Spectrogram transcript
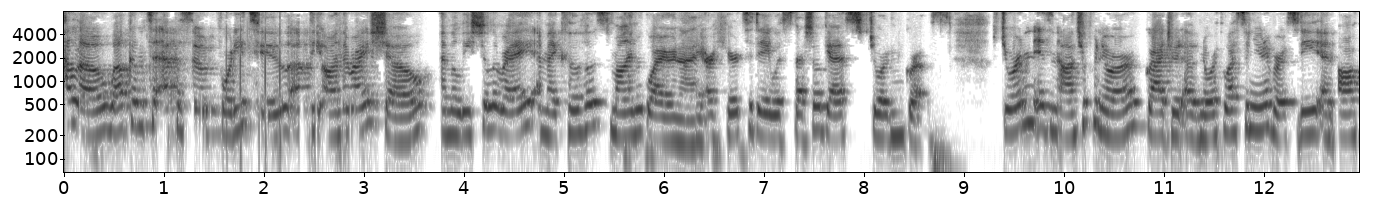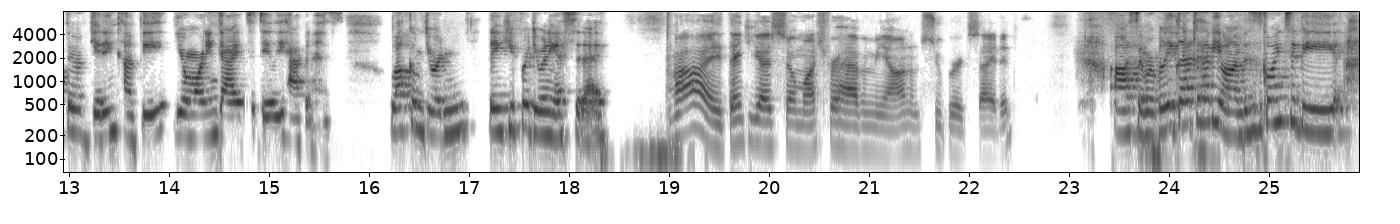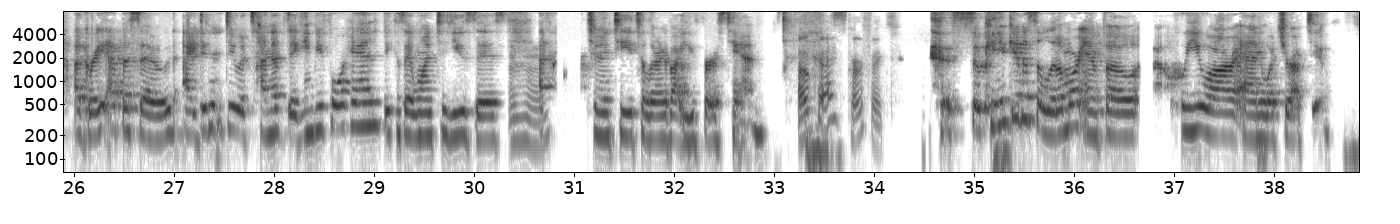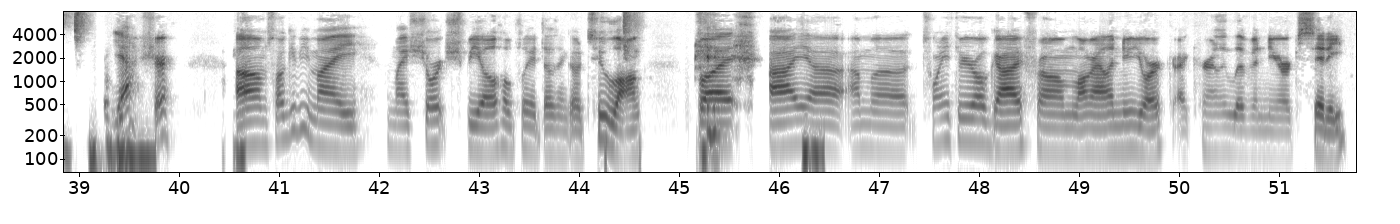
Hello, welcome to episode 42 of the On the Rise Show. I'm Alicia LeRae, and my co host Molly McGuire and I are here today with special guest Jordan Gross. Jordan is an entrepreneur, graduate of Northwestern University, and author of Getting Comfy Your Morning Guide to Daily Happiness. Welcome, Jordan. Thank you for joining us today. Hi, thank you guys so much for having me on. I'm super excited. Awesome. We're really glad to have you on. This is going to be a great episode. I didn't do a ton of digging beforehand because I want to use this mm-hmm. as an opportunity to learn about you firsthand. Okay, perfect. So, can you give us a little more info about who you are and what you're up to? Yeah, sure. Um, so I'll give you my my short spiel. Hopefully, it doesn't go too long. But I uh, I'm a 23 year old guy from Long Island, New York. I currently live in New York City.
